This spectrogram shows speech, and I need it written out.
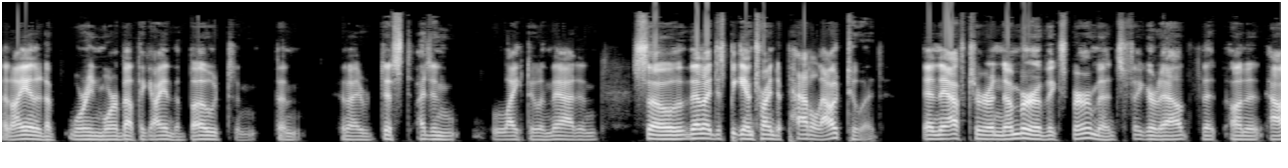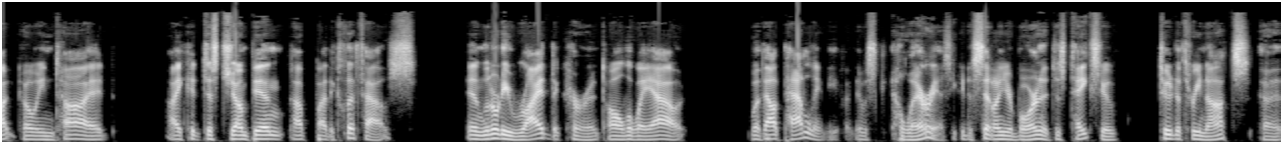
and I ended up worrying more about the guy in the boat and than and I just I didn't like doing that, and so then I just began trying to paddle out to it, and after a number of experiments, figured out that on an outgoing tide, I could just jump in up by the cliff house and literally ride the current all the way out without paddling even. It was hilarious. You could just sit on your board and it just takes you two to three knots uh,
